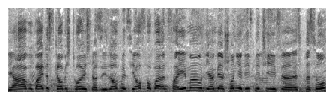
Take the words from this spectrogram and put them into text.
Ja, wobei das glaube ich täuscht. Also die laufen jetzt hier auch vorbei an Faema und die haben ja schon hier definitiv äh, Espresso.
